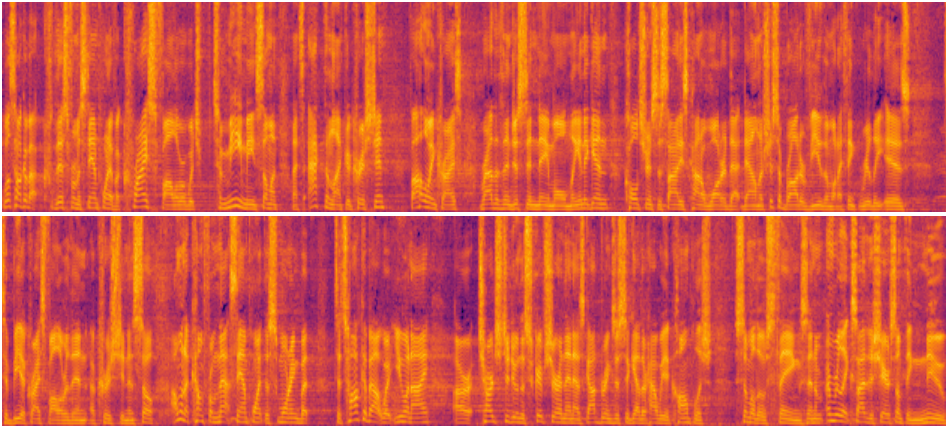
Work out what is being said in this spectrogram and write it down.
let's talk about this from a standpoint of a Christ follower, which to me means someone that's acting like a Christian, following Christ, rather than just in name only. And again, culture and society has kind of watered that down. There's just a broader view than what I think really is to be a Christ follower than a Christian. And so I want to come from that standpoint this morning, but to talk about what you and I are charged to do in the scripture, and then as God brings us together, how we accomplish some of those things. And I'm, I'm really excited to share something new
